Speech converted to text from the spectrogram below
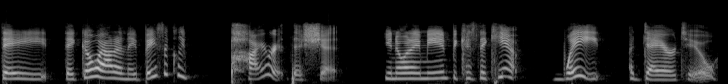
they they go out and they basically pirate this shit. You know what I mean? Because they can't wait a day or two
